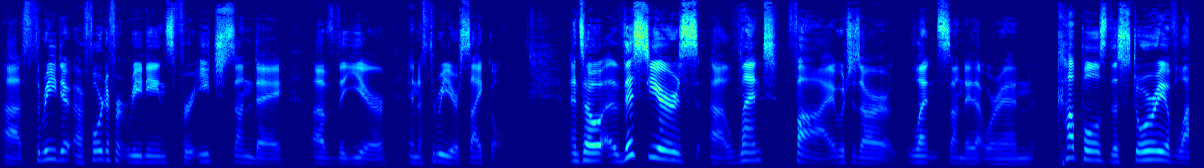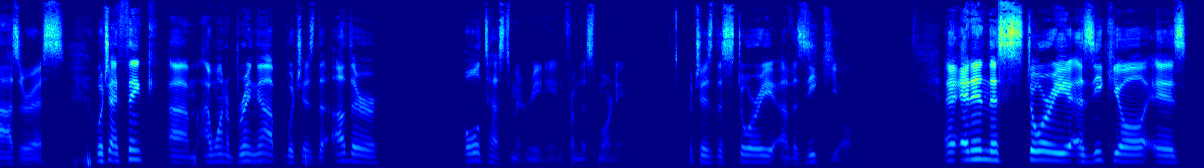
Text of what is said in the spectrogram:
uh, three di- or four different readings for each Sunday of the year in a three year cycle. And so uh, this year's uh, Lent 5, which is our Lent Sunday that we're in, couples the story of Lazarus, which I think um, I want to bring up, which is the other Old Testament reading from this morning, which is the story of Ezekiel. And in this story, Ezekiel is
